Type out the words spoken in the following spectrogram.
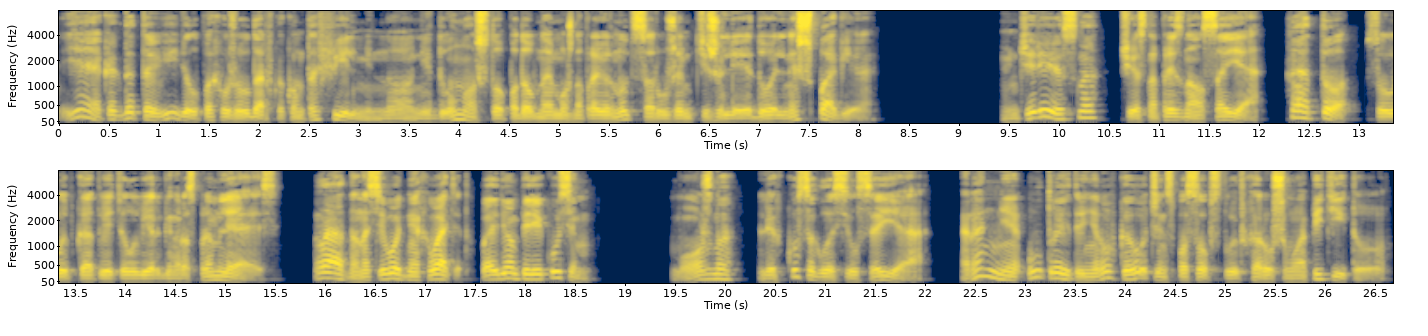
Я когда-то видел похожий удар в каком-то фильме, но не думал, что подобное можно провернуть с оружием тяжелее дуэльной шпаги. «Интересно», – честно признался я. «А то», – с улыбкой ответил Верген, распрямляясь. «Ладно, на сегодня хватит. Пойдем перекусим?» «Можно», – легко согласился я. Раннее утро и тренировка очень способствуют хорошему аппетиту.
